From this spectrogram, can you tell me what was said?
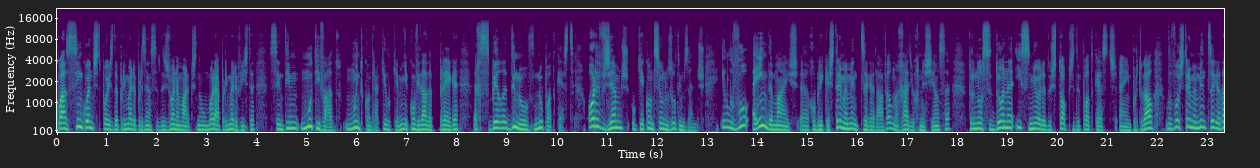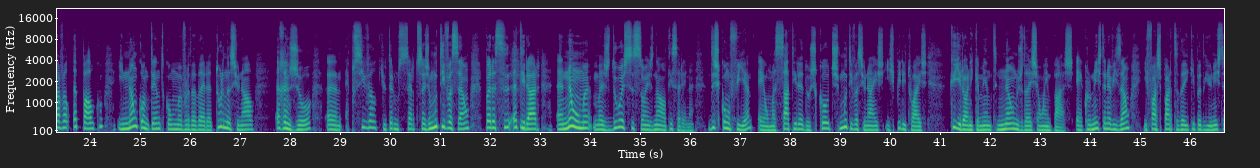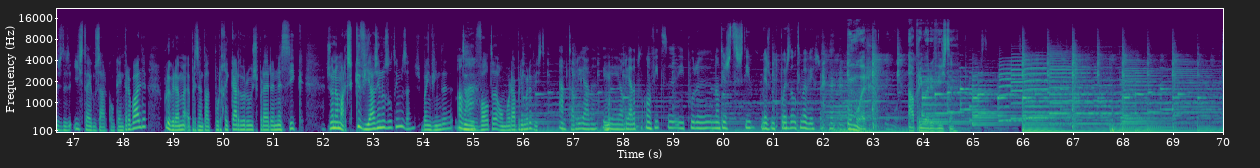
Quase cinco anos depois da primeira presença de Joana Marques no Humor à Primeira Vista, senti-me motivado, muito contra aquilo que a minha convidada prega, a recebê-la de novo no podcast. Ora, vejamos o que aconteceu nos últimos anos. E levou ainda mais a rubrica extremamente desagradável na Rádio Renascença, tornou-se dona e senhora dos tops de podcasts em Portugal, levou extremamente desagradável a palco e, não contente com uma verdadeira tour nacional, arranjou, uh, é possível que o termo certo seja motivação para se atirar a não uma, mas duas sessões na Altice Arena. Desconfia é uma sátira dos coaches motivacionais e espirituais que ironicamente não nos deixam em paz. É cronista na visão e faz parte da equipa de guionistas de Isto é Gozar com quem trabalha, programa apresentado por Ricardo Araújo Pereira na SIC. Joana Marques, que viagem nos últimos anos. Bem-vinda de volta ao Humor à Primeira Vista. Ah, muito obrigada. E obrigada pelo convite e por eh, não teres desistido, mesmo depois da última vez. Humor à Primeira Vista.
